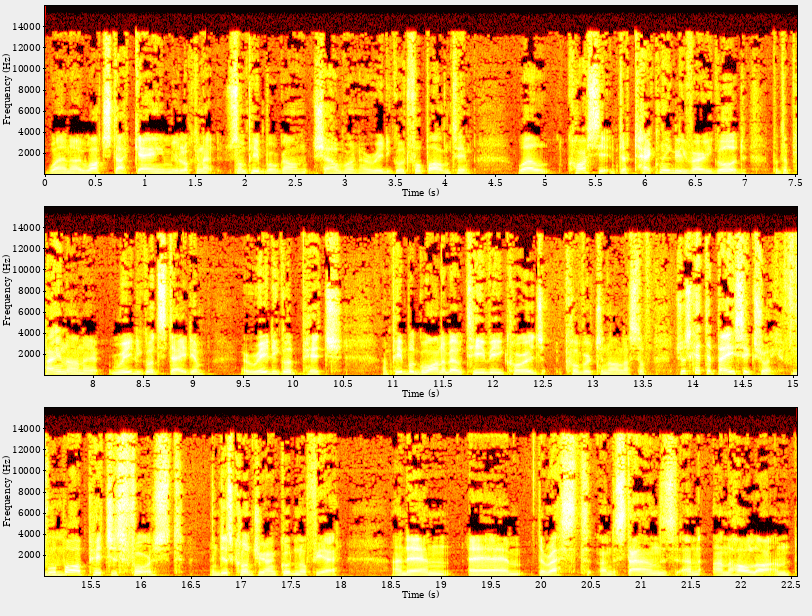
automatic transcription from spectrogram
when I watched that game, you're looking at some people were going, Shelbourne are a really good footballing team. Well, of course, they- they're technically very good, but they're playing on a really good stadium, a really good pitch, and people go on about TV courage, coverage and all that stuff. Just get the basics right. Mm. Football pitches first, and this country aren't good enough yet. And then um, the rest and the stands and, and the whole lot, and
